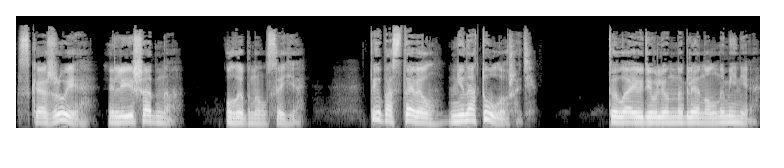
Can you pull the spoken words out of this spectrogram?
«Скажу я лишь одно», — улыбнулся я. «Ты поставил не на ту лошадь». Тылай удивленно глянул на меня.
